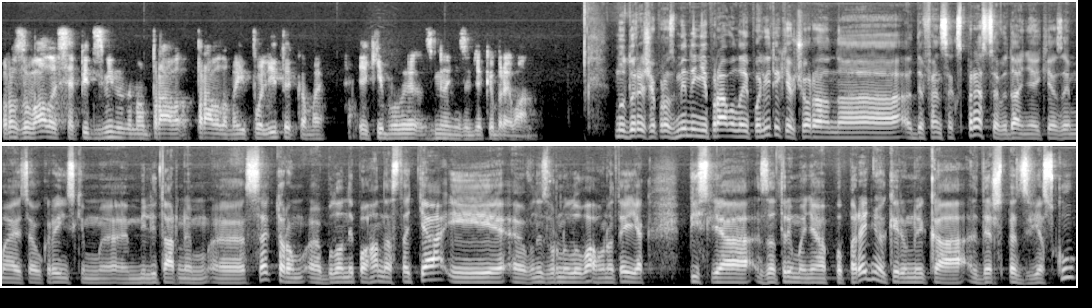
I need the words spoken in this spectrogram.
розвивалися під зміненими прав- правилами і політиками, які були змінені завдяки Брейвану. Ну, до речі, про змінені правила і політики. Вчора на Defense Express, це видання, яке займається українським е, мілітарним е, сектором, е, була непогана стаття, і вони звернули увагу на те, як після затримання попереднього керівника Держспецзв'язку,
